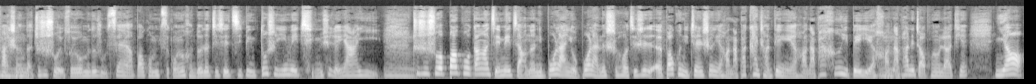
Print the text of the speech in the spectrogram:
发生嗯的，就是所所以我们的乳腺啊，包括我们子宫有很多的这些疾病，都是因为情绪的压抑。嗯，就是说，包括刚刚姐妹讲的，你波澜有波澜的时候，其实呃，包括你健身也好，哪怕看场电影也好，哪怕喝一杯也好，哪怕你找朋友聊天，你要。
